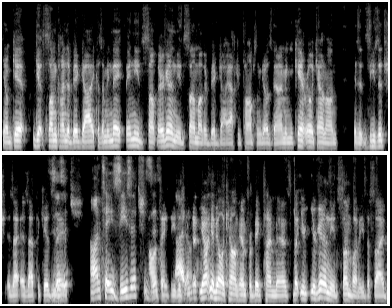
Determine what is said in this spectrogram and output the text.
you know, get get some kind of big guy because I mean they they need some. They're gonna need some other big guy after Thompson goes down. I mean, you can't really count on. Is it Zizic? Is that is that the kid's name? Zizic, Ante Zizic. Zizic? Ante I Zizic. don't You're not gonna be able to count on him for big time minutes, but you're you're gonna need somebody beside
